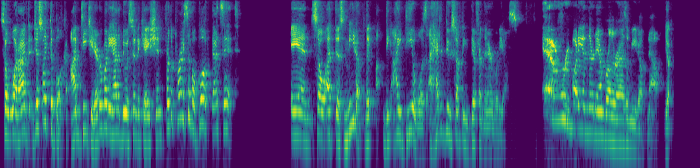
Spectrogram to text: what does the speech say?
So what I've just like the book, I'm teaching everybody how to do a syndication for the price of a book. That's it. And so at this meetup, the, uh, the idea was I had to do something different than everybody else. Everybody and their damn brother has a meetup now. Yep.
